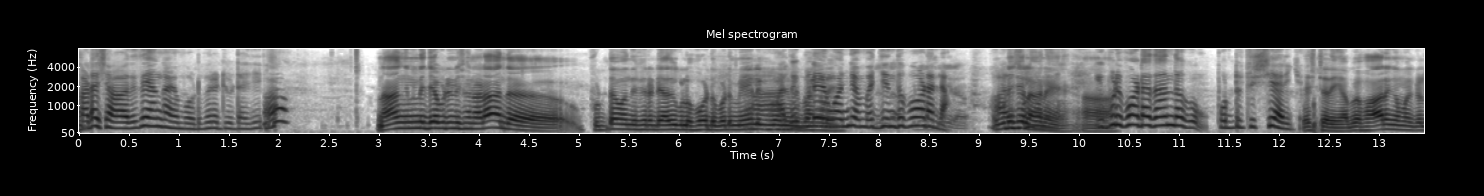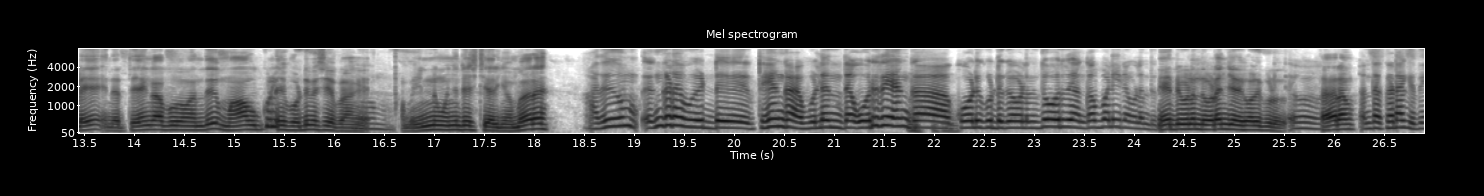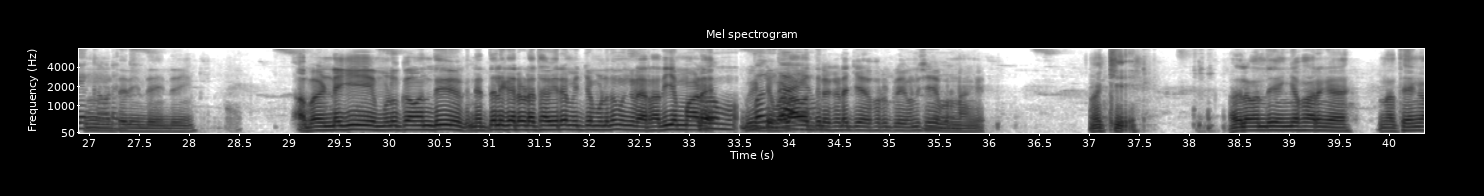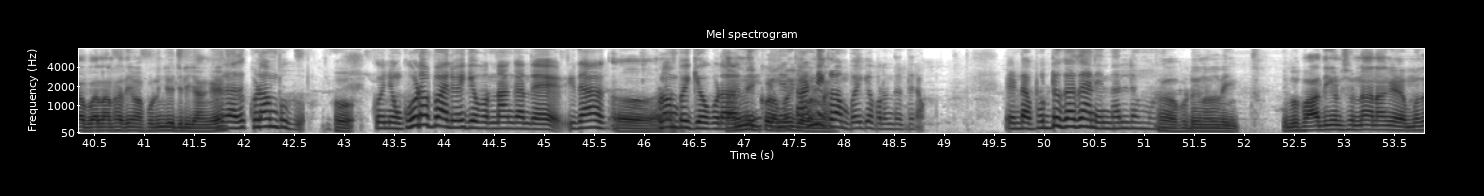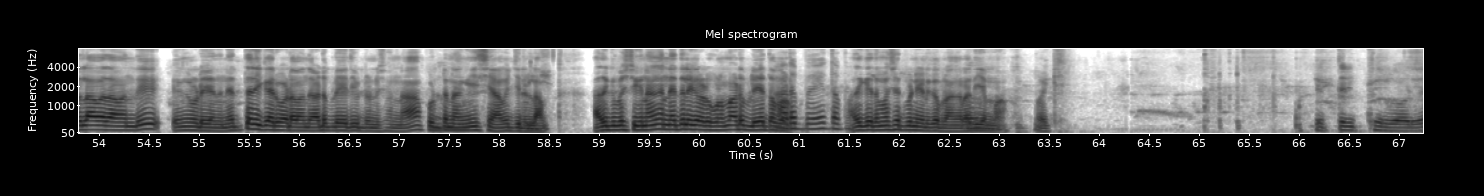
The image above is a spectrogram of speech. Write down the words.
கடைசாவது தேங்காயம் போட்டு பிரட்டி விட்டாச்சு. நாங்கள் நினைச்ச எப்படின்னு சொன்னாடா அந்த புட்டை வந்து பிரட்டி அதுக்குள்ளே போட்டு போட்டு மேலுக்கு அதுக்குள்ளே கொஞ்சம் வச்சிருந்து போடலாம். இப்படி சொல்லலாமே ஆ. இப்படி போட்டால் தான் இந்த புட்டு ருசியாக இருக்கும் டேஸ்டிங்க அப்போ பாருங்க மக்களே இந்த தேங்காய் பூவை வந்து மாவுக்குள்ளே போட்டு பேசிய போகிறாங்க அப்போ இன்னும் கொஞ்சம் டேஸ்டியாக இருக்கும் வேறு? அதுவும் எங்கட வீட்டு தேங்காய் விழுந்த ஒரு தேங்காய் கோழிக்குட்டுக்கு விழுந்தது ஒரு தேங்காய் வழியில் விழுந்தது. நேற்று விழுந்து உடஞ்சது கோழி கொடு. தகரம்? அந்த கடைக்கு தேங்காய் தெரியும் தெரியும் தெரியும். அப்போ இன்னைக்கு முழுக்க வந்து நெத்தலி கருவோட தவிர மிச்சம் முழுதும் எங்களோட ரதியம்மாட. வீட்டு வளாகத்தில் கிடைச்ச பொருட்களை ஒன்று செய்ய போகிறாங்க ஓகே. அதில் வந்து எங்கே பாருங்க. நான் தேங்காய் பால்லாம் ரதியமாக புளிஞ்சு வச்சிருக்காங்க. அது குழம்புக்கு. ஓ. கொஞ்சம் கூட பால் வைக்க போகிறோம் நாங்கள் அந்த இதாக குழம்பு வைக்க கூடாது. தண்ணி குழம்பு தண்ணி. குழம்பு வைக்க போகிறோம் இந்த தினம். ரெண்டா புட்டுக்கா தான் நீ நல்லம்மா ஓ ஃபுட்டுக்கு நல்லது இப்போ பார்த்தீங்கன்னு சொன்னால் நாங்கள் முதலாவதாக வந்து எங்களுடைய அந்த நெத்தலி கருவாடை வந்து அடுப்பில் ஏற்றி விட்டோம்னு சொன்னால் புட்டை நாங்கள் ஈஸியாக அவிச்சிடலாம். அதுக்கு ஃபஸ்ட்டுக்கு நாங்கள் நெத்தலி கருவாடு குழம்பு அடுப்பில் ஏற்ற அடுப்பு ஏற்றப்போம் அதுக்கு ஏற்ற மாதிரி செட் பண்ணி எடுக்க போகிறாங்க ரதியம்மா ஓகே நெத்தலி கருவாடு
